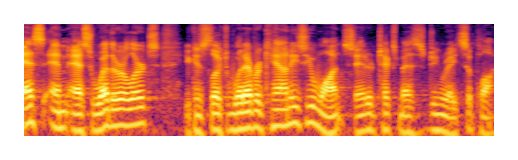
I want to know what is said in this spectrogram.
SMS weather alerts. You can select whatever counties you want. Standard text messaging rates apply.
